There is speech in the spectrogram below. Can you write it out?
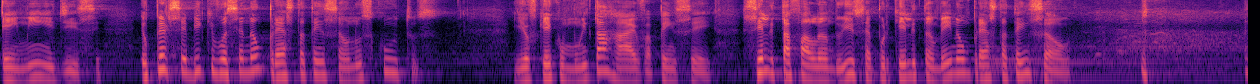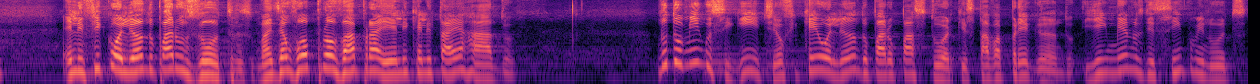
em mim e disse: eu percebi que você não presta atenção nos cultos. E eu fiquei com muita raiva, pensei, se ele está falando isso é porque ele também não presta atenção. ele fica olhando para os outros, mas eu vou provar para ele que ele está errado. No domingo seguinte, eu fiquei olhando para o pastor que estava pregando, e em menos de cinco minutos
